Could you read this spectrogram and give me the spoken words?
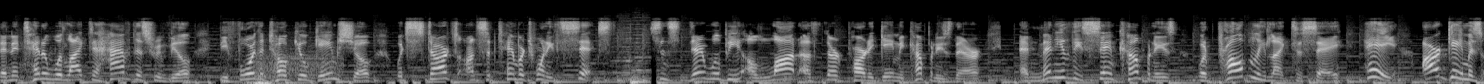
that Nintendo would like to have this reveal before the Tokyo Game Show, which starts on September 26th, since there will be a lot of third party gaming companies there, and many of these same companies would probably like to say, hey, our game is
